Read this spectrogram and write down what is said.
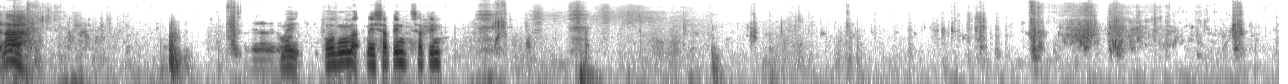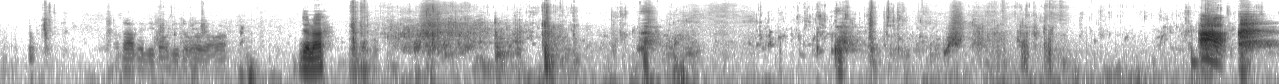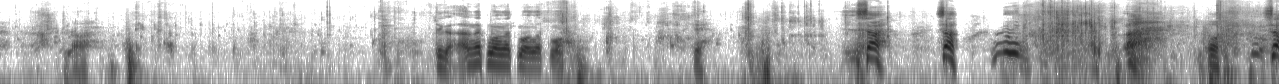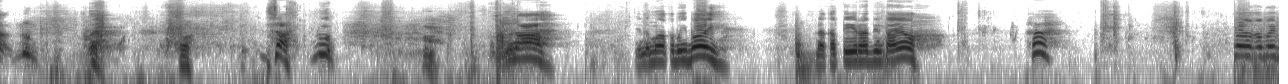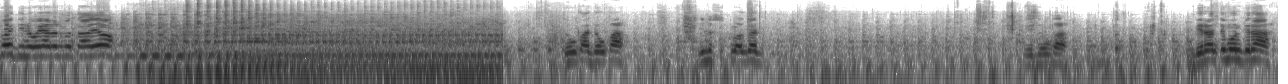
Yan na. May, huwag mo na, may sapin, sapin. Sa akin dito, dito ko. ah. Diyan na. Ah! Ah. Tiga, angat mo, angat mo, angat mo. Okay. Isa! Isa! Ah. Oh, isa! Ah. Oh, isa! Yun na! Yun na mga kaboy-boy. Nakatira din tayo. Ha? Mga kaboy-boy, dinawihan na naman tayo. Doon ka, doon ka. Ilusot mo agad. Doon ka. Bira, Timon, bira.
